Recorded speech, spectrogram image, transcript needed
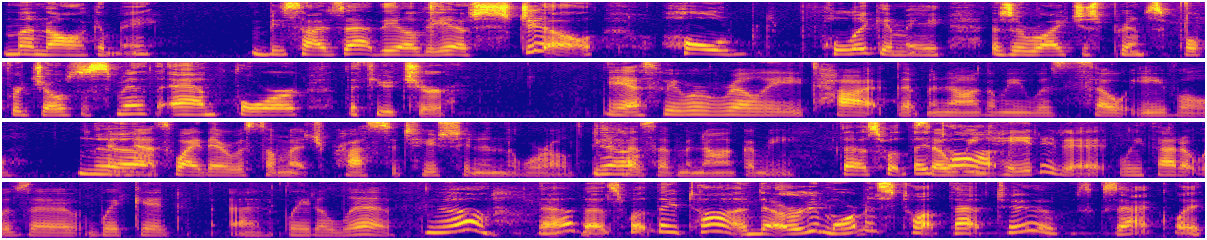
monogamy. Besides that, the LDS still hold polygamy as a righteous principle for Joseph Smith and for the future. Yes, we were really taught that monogamy was so evil. Yeah. And that's why there was so much prostitution in the world Yeah. because of monogamy. That's what they so taught. we hated it. We thought it was a wicked uh, way to live. Yeah, yeah, that's what they taught, and the early Mormons taught that too. Exactly.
